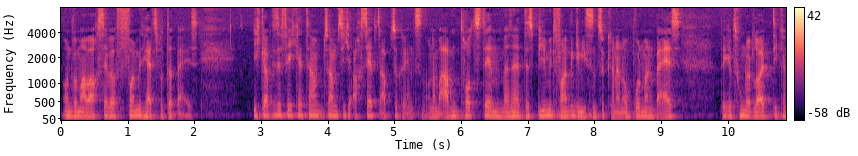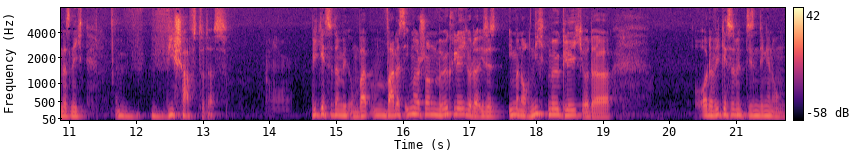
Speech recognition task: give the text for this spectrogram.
und wo man aber auch selber voll mit Herzblut dabei ist. Ich glaube, diese Fähigkeit zu haben, zu haben, sich auch selbst abzugrenzen und am Abend trotzdem nicht, das Bier mit Freunden genießen zu können, obwohl man weiß, da gibt es 100 Leute, die können das nicht. Wie schaffst du das? Wie gehst du damit um? War, war das immer schon möglich oder ist es immer noch nicht möglich oder, oder wie gehst du mit diesen Dingen um?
